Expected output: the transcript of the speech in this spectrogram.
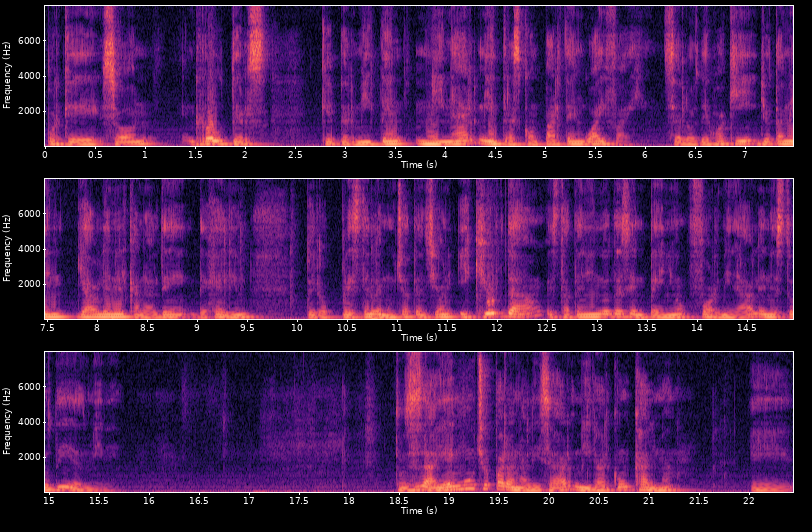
porque son routers que permiten minar mientras comparten Wi-Fi. Se los dejo aquí. Yo también ya hablé en el canal de, de Helium, pero préstenle mucha atención. Y CubeDAO está teniendo un desempeño formidable en estos días, mire. Entonces ahí hay mucho para analizar, mirar con calma. Eh,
